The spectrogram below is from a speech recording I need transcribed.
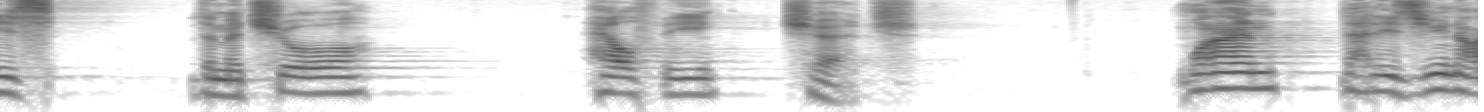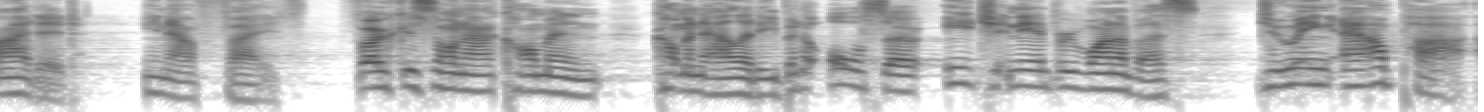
is the mature, healthy church. One that is united in our faith, focused on our common commonality, but also each and every one of us doing our part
